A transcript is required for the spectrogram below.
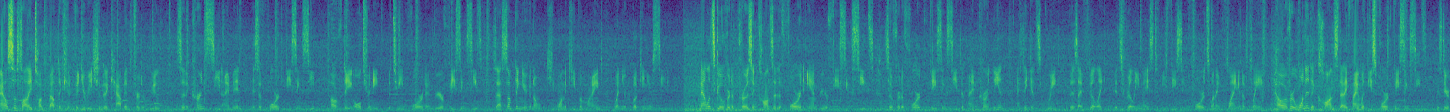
I also thought I'd talk about the configuration of the cabin for the room. So the current seat I'm in is a forward-facing seat. However, they alternate between forward and rear-facing seats. So that's something you're going to want to keep in mind when you're booking your seat. Now let's go over the pros and cons of the forward and rear facing seats. So for the forward facing seat that I'm currently in, I think it's great because I feel like it's really nice to be facing forwards when I'm flying in a plane. However, one of the cons that I find with these forward facing seats is there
